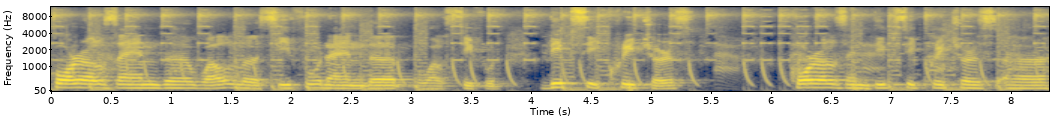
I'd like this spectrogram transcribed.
corals and uh, well seafood and well seafood deep sea creatures corals and deep sea creatures uh,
